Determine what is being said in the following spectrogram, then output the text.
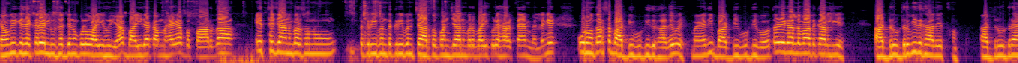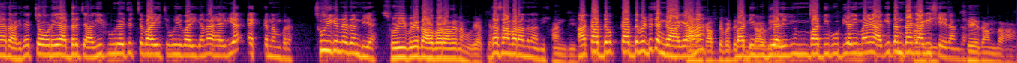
ਕਿਉਂਕਿ ਕਿਸੇ ਘਰੇਲੂ ਸੱਜਣ ਕੋਲੋਂ ਆਈ ਹੋਈ ਆ, ਬਾਈ ਦਾ ਕੰਮ ਹੈਗਾ ਵਪਾਰ ਦਾ। ਇੱਥੇ ਜਾਨਵਰ ਤੁਹਾਨੂੰ ਤਕਰੀਬਨ ਤਕਰੀਬਨ 4 ਤੋਂ 5 ਜਾਨਵਰ ਬਾਈ ਕੋਲੇ ਹਰ ਟਾਈਮ ਮਿਲਣਗੇ। ਉਰੋਂ ਤਰਸ ਬਾਡੀ ਬੂਡੀ ਦਿਖਾ ਦੇ ਓਏ, ਮੈਂ ਇਹਦੀ ਬਾਡੀ ਬੂਡੀ ਬਹੁਤ ਆ, ਜੇ ਗੱਲਬਾਤ ਕਰ ਲਈਏ। ਆਰਡਰ ਉਡਰ ਵੀ ਦਿਖਾ ਦੇ ਇੱਥੋਂ। ਆਰਡਰ ਉਡਰ ਐ ਰੱਖ ਦੇ ਚੌੜੇ ਆਰਡਰ ਚ ਆ ਗਈ, ਪੂਰੇ ਚ ਚਬਾਈ ਚਬੂਈ ਬਾਈ ਕਹਿੰਦਾ ਹੈਗੀ ਆ ਇੱਕ ਨੰਬਰ ਸੂਈ ਕਿੰਨੇ ਦਿਨ ਦੀ ਹੈ ਸੂਈ ਵੀਰੇ 10 12 ਦਿਨ ਹੋ ਗਿਆ ਅੱਜ। 10 12 ਦਿਨਾਂ ਦੀ। ਹਾਂਜੀ। ਹਾਂ ਕੱਦ ਕੱਦ ਵਿੱਡ ਚੰਗਾ ਆ ਗਿਆ ਹਨਾ ਬਾਡੀ ਬੂਡੀ ਵਾਲੀ ਵੀ ਬਾਡੀ ਬੂਡੀ ਵਾਲੀ ਮੈਂ ਆ ਗਈ ਦੰਦਾਂ ਚ ਆ ਗਈ 6 ਦੰਦ। 6 ਦੰਦ ਹਾਂ।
